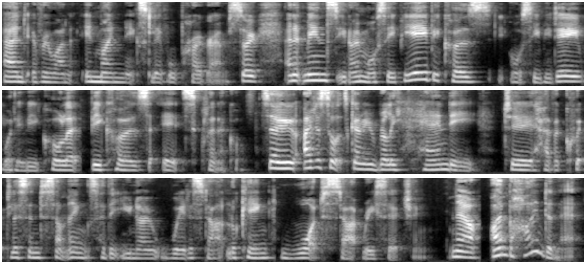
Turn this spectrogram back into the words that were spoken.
and everyone in my next level program. So, and it means, you know, more CPE because, or CPD, whatever you call it, because it's clinical. So I just thought it's going to be really handy to have a quick listen to something so that you know where to start looking, what to start researching. Now, I'm behind in that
